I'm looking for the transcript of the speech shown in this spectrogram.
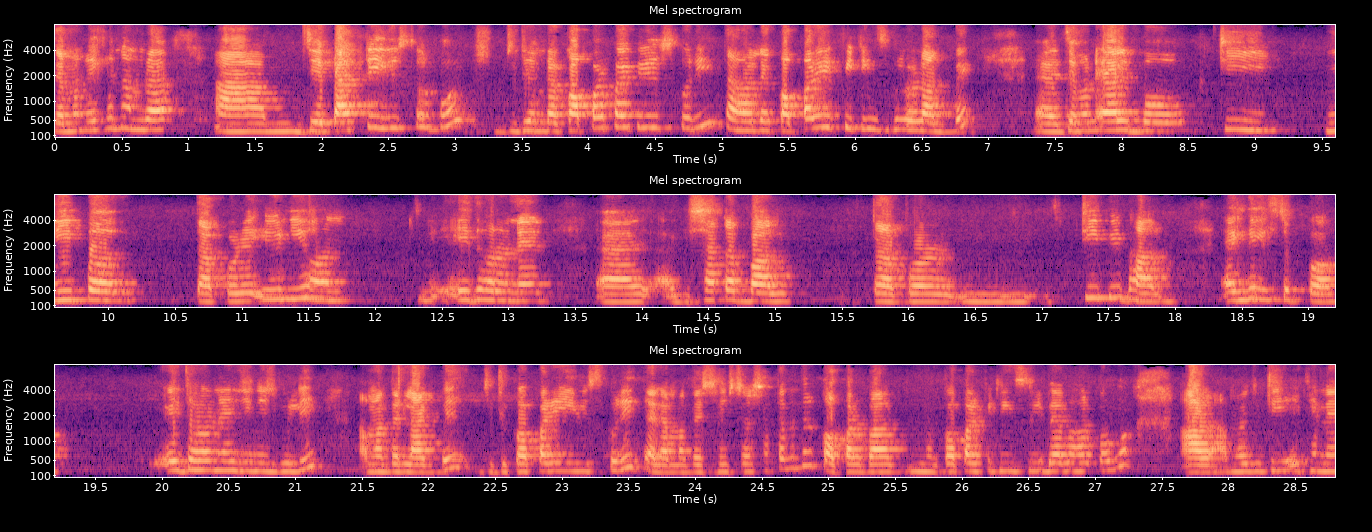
যেমন এখানে আমরা যে পাইপটা ইউজ করব, যদি আমরা কপার পাইপ ইউজ করি, তাহলে কপারের ফিটিংসগুলো লাগবে। যেমন এলবো টি নিপল তারপরে ইউনিয়ন এই ধরনের শাটার বাল্ব তারপর টিপি ভাল্ব অ্যাঙ্গেল স্টোপ এই ধরনের জিনিসগুলি আমাদের লাগবে। যদি কপার ইউজ করি, তাহলে আমাদের সেটার সাথে আমাদের কপার বা কপার ফিটিংসগুলি ব্যবহার করব। আর আমরা যদি এখানে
